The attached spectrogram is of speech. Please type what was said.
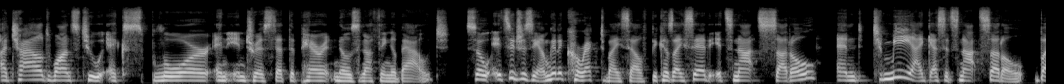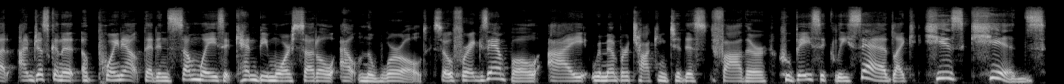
A child wants to explore an interest that the parent knows nothing about. So it's interesting. I'm going to correct myself because I said it's not subtle. And to me, I guess it's not subtle, but I'm just going to uh, point out that in some ways it can be more subtle out in the world. So for example, I remember talking to this father who basically said like his kids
